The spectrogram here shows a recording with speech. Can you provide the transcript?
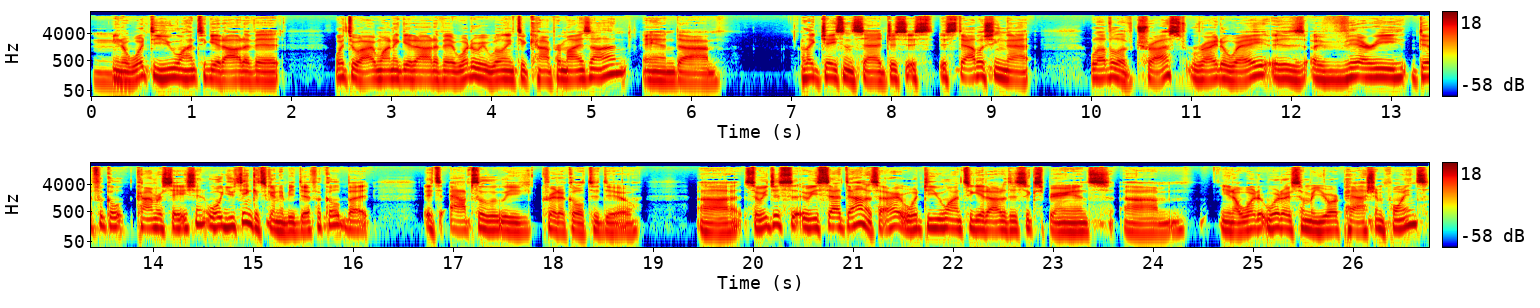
you know, what do you want to get out of it? What do I want to get out of it? What are we willing to compromise on? And um, like Jason said, just es- establishing that level of trust right away is a very difficult conversation. Well, you think it's going to be difficult, but it's absolutely critical to do. Uh, so we just we sat down and said, all right, what do you want to get out of this experience? Um, you know, what what are some of your passion points?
